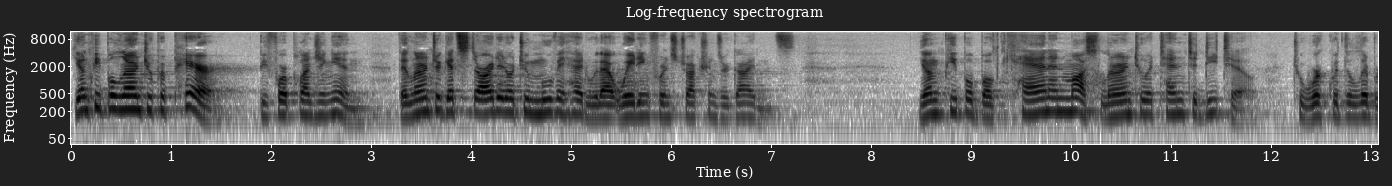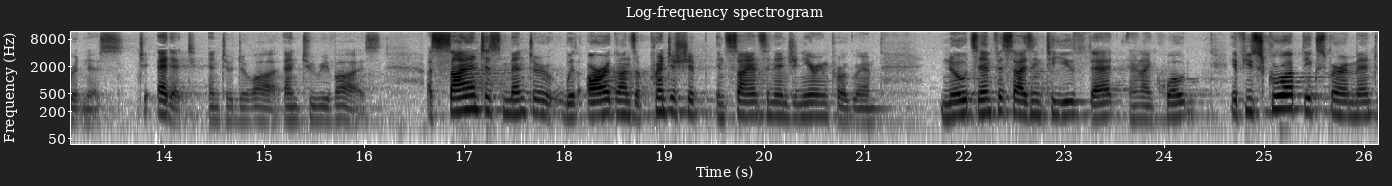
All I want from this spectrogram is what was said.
Young people learn to prepare before plunging in. They learn to get started or to move ahead without waiting for instructions or guidance. Young people both can and must learn to attend to detail, to work with deliberateness, to edit, and to, devise, and to revise. A scientist mentor with Oregon's Apprenticeship in Science and Engineering program notes emphasizing to youth that, and I quote, if you screw up the experiment,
